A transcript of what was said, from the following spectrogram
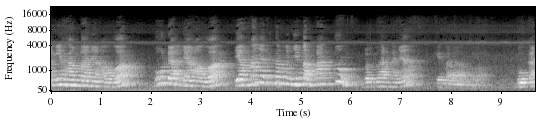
Ini hambanya Allah, budaknya Allah yang hanya kita menyembah patuh bertuhan hanya kepada Allah, bukan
